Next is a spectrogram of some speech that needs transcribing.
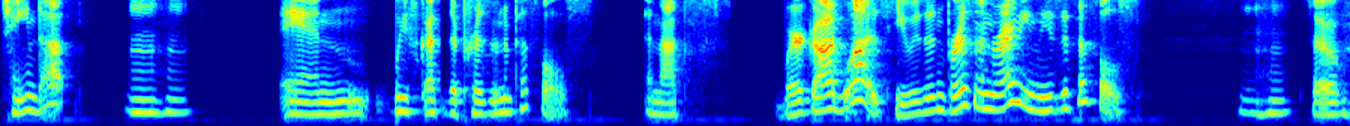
chained up. Mm-hmm. And we've got the prison epistles, and that's where God was. He was in prison writing these epistles. Mm-hmm. So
